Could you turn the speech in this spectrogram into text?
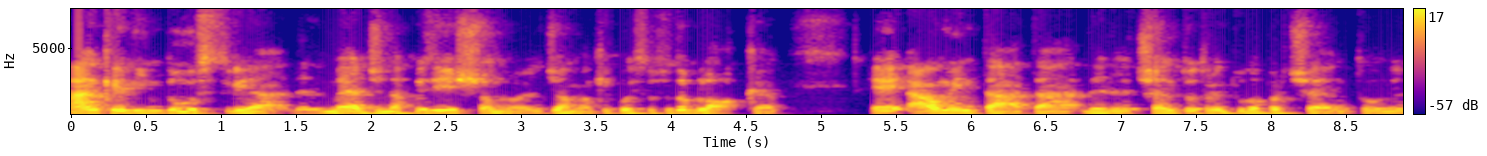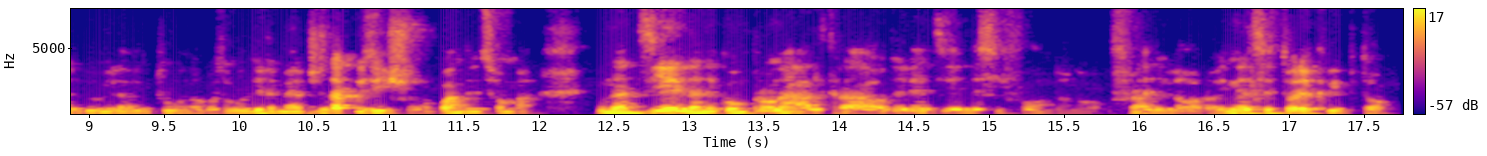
Anche l'industria del merge and acquisition, lo leggiamo anche questo su The Block, è aumentata del 131% nel 2021. Cosa vuol dire merge and acquisition? Quando insomma un'azienda ne compra un'altra o delle aziende si fondono fra di loro. E nel settore cripto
